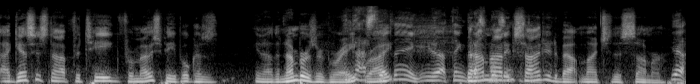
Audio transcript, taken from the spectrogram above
I guess it's not fatigue for most people because you know the numbers are great, that's right? the thing. You know, I think But I'm not excited about much this summer. Yeah.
